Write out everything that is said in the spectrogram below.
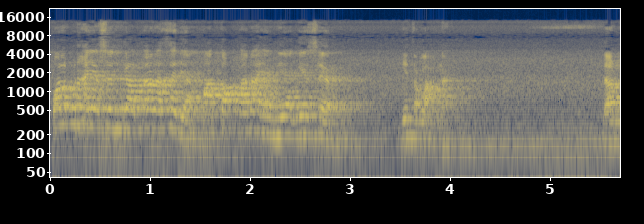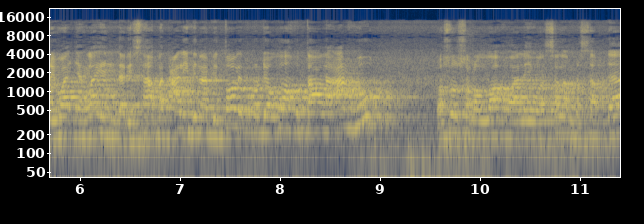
Walaupun hanya sejengkal tanah saja, patok tanah yang dia geser, dia terlaknat. Dalam riwayat yang lain dari sahabat Ali bin Abi Thalib radhiyallahu taala anhu, Rasul Shallallahu Alaihi Wasallam bersabda,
